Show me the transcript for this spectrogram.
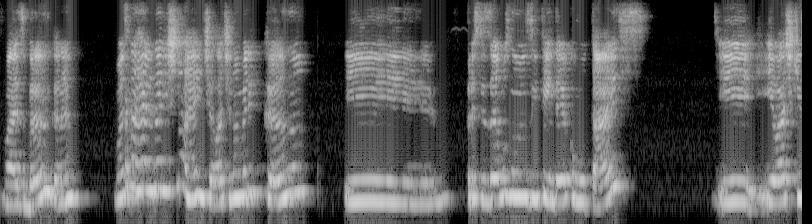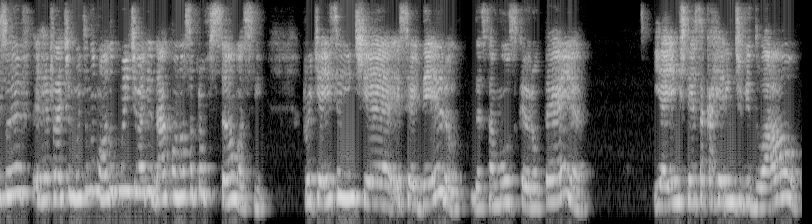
mais branca, né? Mas na realidade a gente não é, a gente é latino-americano e precisamos nos entender como tais. E, e eu acho que isso reflete muito no modo como a gente vai lidar com a nossa profissão, assim. Porque aí se a gente é esse herdeiro dessa música europeia, e aí a gente tem essa carreira individual,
